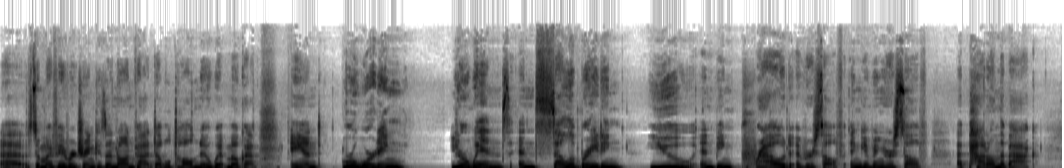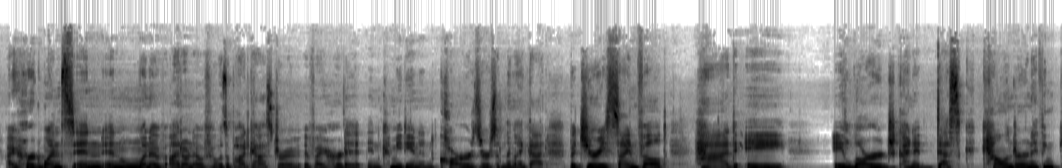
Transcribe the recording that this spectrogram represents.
Uh, so my favorite drink is a non-fat double tall no whip mocha, and rewarding your wins and celebrating you and being proud of yourself and giving yourself a pat on the back. I heard once in in one of I don't know if it was a podcast or if I heard it in comedian in cars or something like that. But Jerry Seinfeld had a a large kind of desk calendar, and I think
